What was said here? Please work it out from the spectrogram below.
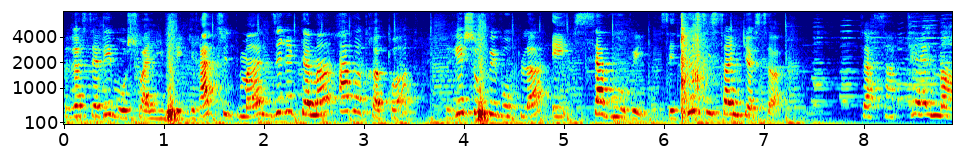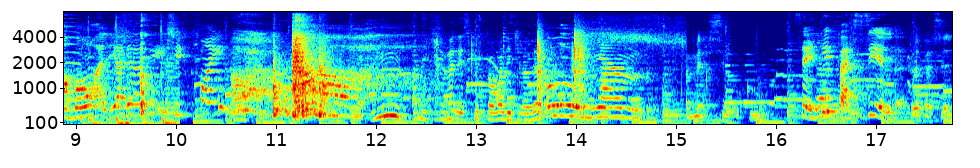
Recevez vos choix livrés gratuitement directement à votre porte. Réchauffez vos plats et savourez. C'est aussi simple que ça. Ça sent tellement bon. Allez, allez, allez, j'ai faim. Hum, des crevettes, est-ce que je peux avoir des crevettes? Oh, miam. Merci beaucoup. Ça a été facile. Très facile.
